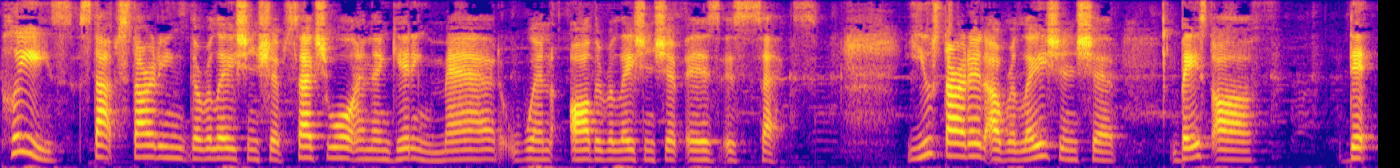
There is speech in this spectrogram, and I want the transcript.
please stop starting the relationship sexual and then getting mad when all the relationship is is sex. You started a relationship based off dick.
